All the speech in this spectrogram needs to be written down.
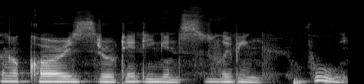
Now car is rotating and sweeping. Woo.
